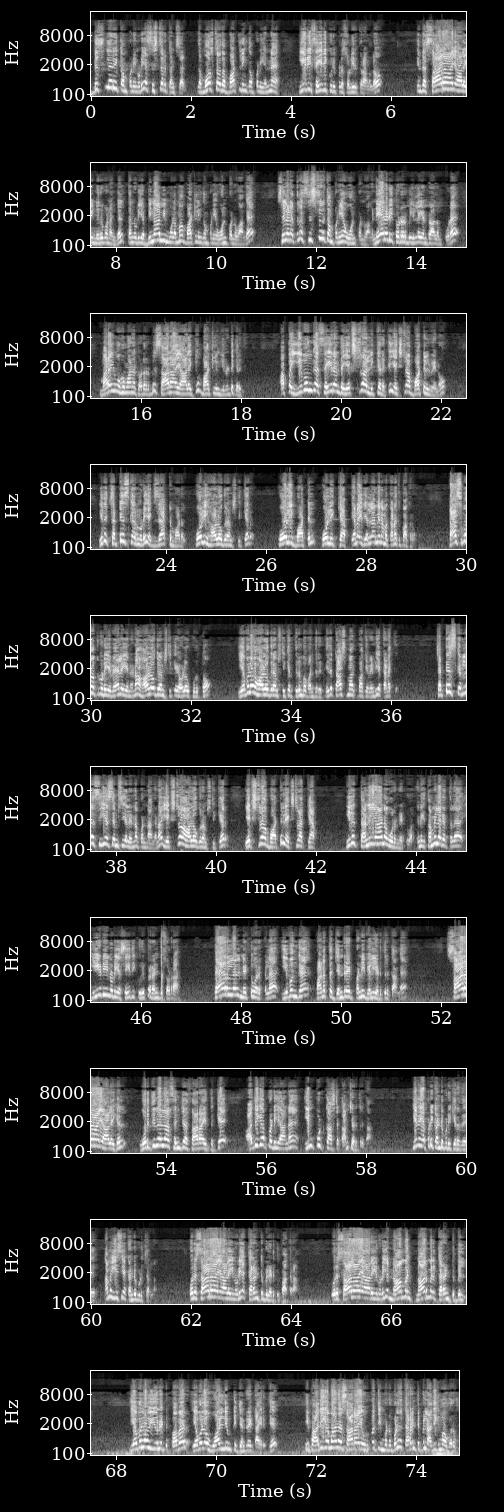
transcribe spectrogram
டிஸ்லரி கம்பெனியினுடைய சிஸ்டர் கன்சர்ன் இந்த most of the bottling company என்ன? இடி செய்தி குறிப்புல சொல்லியிருக்கிறாங்களோ இந்த சாராய ஆலை நிறுவனங்கள் தன்னுடைய பினாமி மூலமா பாட்டிலிங் கம்பெனியை ஓன் பண்ணுவாங்க. சில இடத்துல சிஸ்டர் கம்பெனியா ஓன் பண்ணுவாங்க. நேரடி தொடர்பு இல்லை என்றாலும் கூட மறைமுகமான தொடர்பு சாராய ஆலைக்கும் பாட்டிலிங் யூனிட்டுக்கு இருக்கு. அப்ப இவங்க செய்யற அந்த எக்ஸ்ட்ரா லிக்கருக்கு எக்ஸ்ட்ரா பாட்டில் வேணும். இது சத்தீஸ்கரனுடைய எக்ஸாக்ட் மாடல் போலி ஹாலோகிராம் ஸ்டிக்கர் போலி பாட்டில் போலி கேப் ஏன்னா இது எல்லாமே நம்ம கணக்கு பார்க்கறோம். டாஸ்மாக்னுடைய வேலை என்னன்னா ஹாலோகிராம் ஸ்டிக்கர் எவ்வளவு கொடுத்தோம் எவ்வளவு ஹாலோகிராம் ஸ்டிக்கர் திரும்ப வந்திருக்கு. இது டாஸ்மாக் பார்க்க வேண்டிய கணக்கு. சத்தீஸ்கர்ல சிஎஸ்எம்சிஎல் என்ன பண்ணாங்கன்னா extra hologram sticker extra bottle extra cap இது தனியான ஒரு நெட்வொர்க் இன்னைக்கு தமிழகத்துல இடியினுடைய செய்தி குறிப்பு ரெண்டு சொல்றாங்க. பேரலல் நெட்வொர்க்ல இவங்க பணத்தை ஜெனரேட் பண்ணி வெளியே எடுத்திருக்காங்க. சாராய ஆலைகள் ஒரிஜினலா செஞ்ச சாராயத்துக்கே அதிகப்படியான இன்புட் காஸ்ட காமிச்சு எடுத்திருக்காங்க. இதை எப்படி கண்டுபிடிக்கிறது? நம்ம ஈஸியா கண்டுபிடிச்சிடலாம். ஒரு சாராய ஆலையினுடைய கரண்ட் பில் எடுத்து பாக்குறாங்க ஒரு சாராய ஆலையினுடைய நார்மல் நார்மல் கரண்ட் பில் எவ்வளவு யூனிட் பவர் எவ்வளவு வால்யூம்க்கு ஜென்ரேட் ஆயிருக்கு? இப்ப அதிகமான சாராய உற்பத்தி பண்ணும் பொழுது கரண்ட் பில் அதிகமா வரும்.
